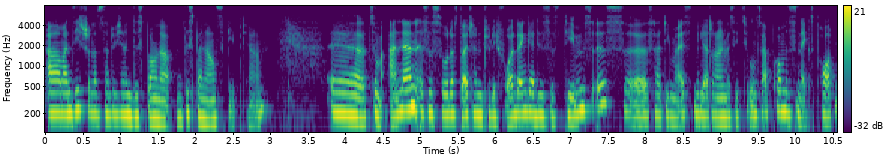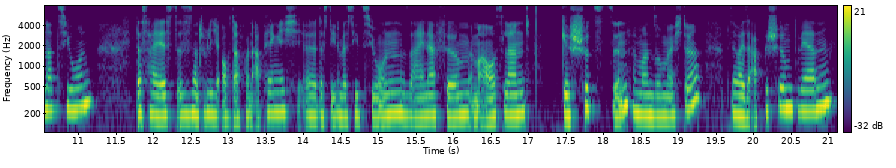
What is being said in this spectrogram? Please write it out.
Aber man sieht schon, dass es natürlich eine Disbalance gibt, ja. Äh, zum anderen ist es so, dass Deutschland natürlich Vordenker dieses Systems ist. Äh, es hat die meisten bilateralen Investitionsabkommen, es ist eine Exportnation. Das heißt, es ist natürlich auch davon abhängig, äh, dass die Investitionen seiner Firmen im Ausland geschützt sind, wenn man so möchte, beziehungsweise abgeschirmt werden.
